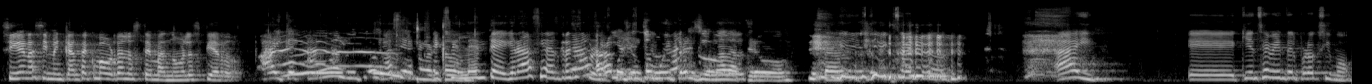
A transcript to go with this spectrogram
Sigan así, me encanta cómo abordan los temas, no me los pierdo. Ay, qué cool, muchas gracias, Roberto. Excelente, gracias, gracias por Ahora me siento muy presionada, pero... Exacto. Ay, eh, ¿quién se vende el próximo?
